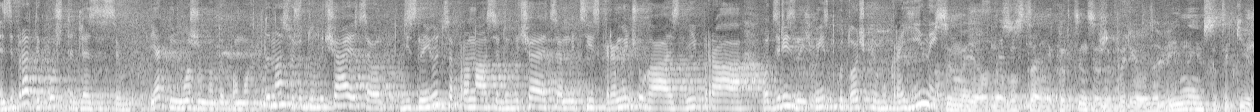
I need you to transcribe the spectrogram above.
зібрати кошти для ЗСУ. Як ми можемо допомогти? До нас вже долучаються, от дізнаються про нас і долучаються митці з Кременчуга, з Дніпра, от з різних міст, куточків України. Це моя одна з останніх картин, це вже періоду війни. Все таки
